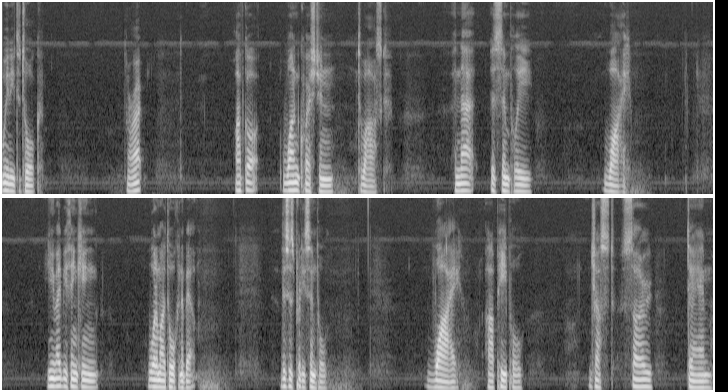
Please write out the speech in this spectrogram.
we need to talk. All right? I've got one question to ask, and that is simply why? You may be thinking, what am I talking about? This is pretty simple. Why are people just so damn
